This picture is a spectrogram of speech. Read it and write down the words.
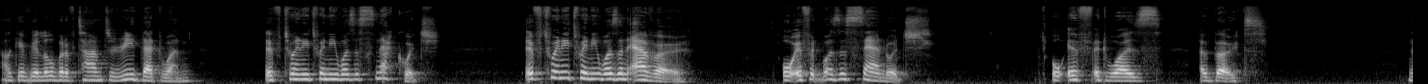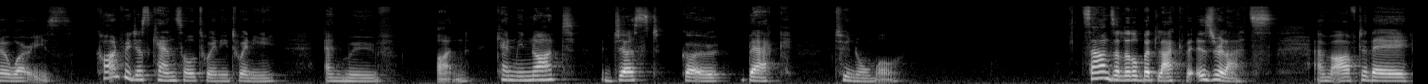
I'll give you a little bit of time to read that one. If 2020 was a snackwich, if 2020 was an Avo, or if it was a sandwich, or if it was a boat. No worries. Can't we just cancel 2020 and move on? Can we not just go back to normal? Sounds a little bit like the Israelites um, after they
